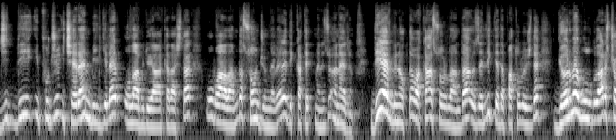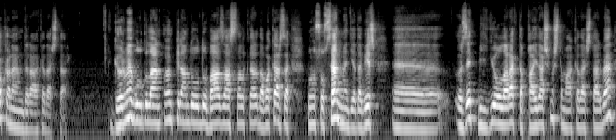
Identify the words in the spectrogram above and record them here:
ciddi ipucu içeren bilgiler olabiliyor arkadaşlar. Bu bağlamda son cümlelere dikkat etmenizi öneririm. Diğer bir nokta vaka sorularında özellikle de patolojide görme bulguları çok önemlidir arkadaşlar görme bulguların ön planda olduğu bazı hastalıklara da bakarsak bunu sosyal medyada bir e, özet bilgi olarak da paylaşmıştım arkadaşlar ben.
